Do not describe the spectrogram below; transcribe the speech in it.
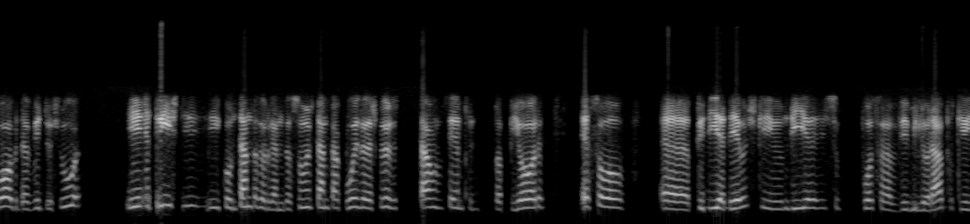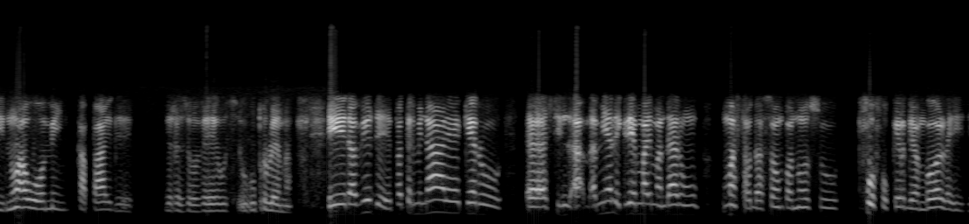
pobres da vida Joshua. E é triste, e com tantas organizações, tanta coisa, as coisas estão sempre para pior. É só é, pedir a Deus que um dia isso possa vir melhorar, porque não há homem capaz de de resolver o, o, problema. E, David, para terminar, quero, assim, a, a, minha alegria é mais mandar um, uma saudação para o nosso fofoqueiro de Angola e,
